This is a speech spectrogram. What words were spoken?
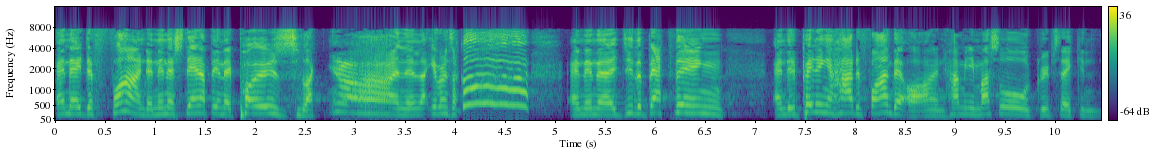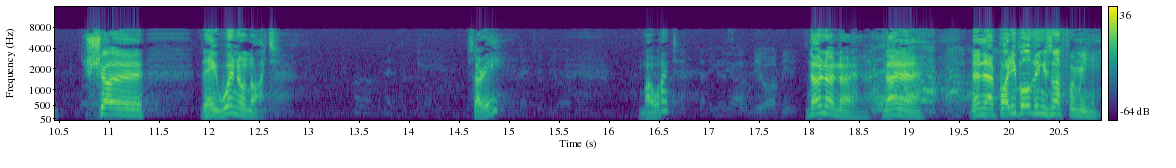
and they defined, and then they stand up there and they pose like, ah, and then like everyone's like, ah, and then they do the back thing, and depending on how defined they are and how many muscle groups they can show, they win or not. Sorry? My what? No, no, no, no, no, no, no. Bodybuilding is not for me.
